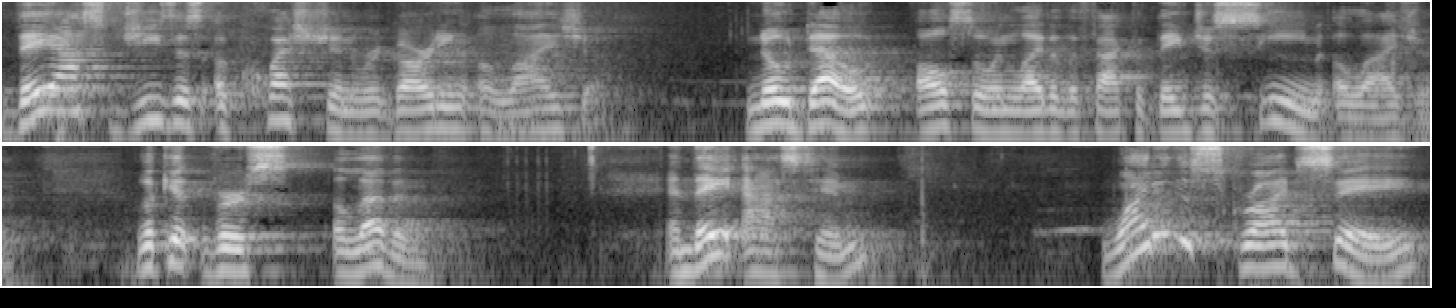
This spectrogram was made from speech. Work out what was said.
they ask Jesus a question regarding Elijah. No doubt, also in light of the fact that they've just seen Elijah. Look at verse 11. And they asked him, Why do the scribes say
